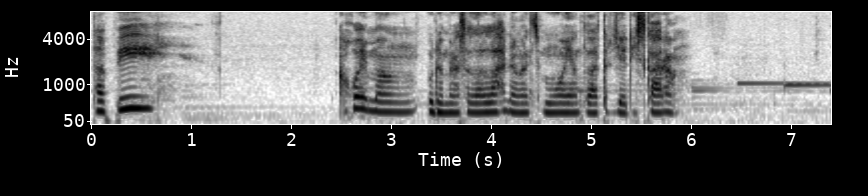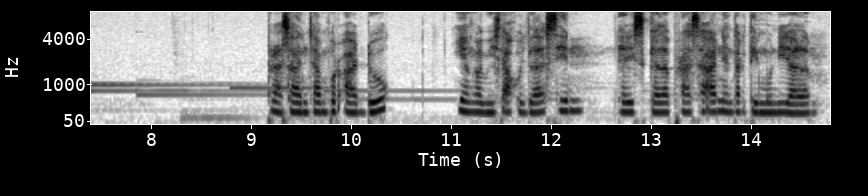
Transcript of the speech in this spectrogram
Tapi aku emang udah merasa lelah dengan semua yang telah terjadi sekarang. Perasaan campur aduk yang gak bisa aku jelasin dari segala perasaan yang tertimbun di dalam.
